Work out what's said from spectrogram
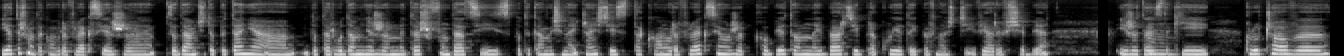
Ja też mam taką refleksję, że zadałam Ci to pytanie, a dotarło do mnie, że my też w fundacji spotykamy się najczęściej z taką refleksją, że kobietom najbardziej brakuje tej pewności i wiary w siebie i że to jest hmm. taki kluczowy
